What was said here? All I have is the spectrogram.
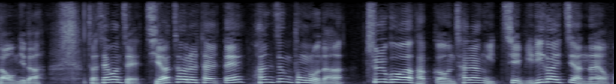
나옵니다. 자, 세 번째, 지하철을 탈 때 환승 통로나 출구와 가까운 차량 위치에 미리 가 있지 않나요?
